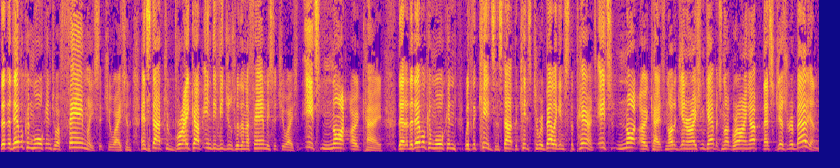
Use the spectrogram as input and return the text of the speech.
that the devil can walk into a family situation and start to break up individuals within a family situation. It's not okay that the devil can walk in with the kids and start the kids to rebel against the parents. It's not okay. It's not a generation gap. It's not growing up. That's just rebellion.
